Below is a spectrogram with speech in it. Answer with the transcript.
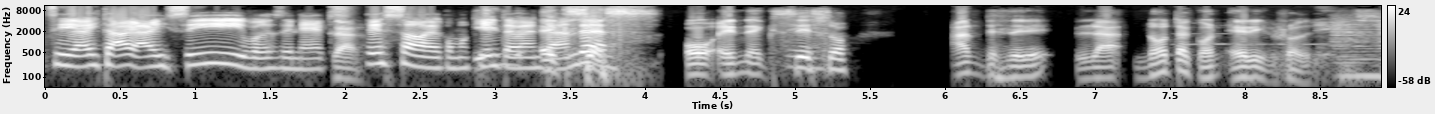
sí, ahí está, ahí sí, porque es en exceso, como quien te va a entender. o en exceso, antes de la nota con Eric Rodríguez.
